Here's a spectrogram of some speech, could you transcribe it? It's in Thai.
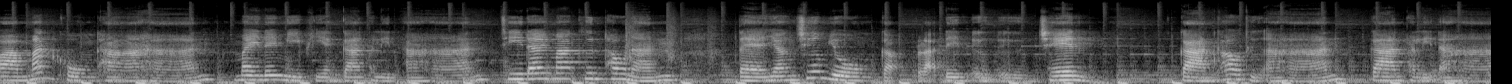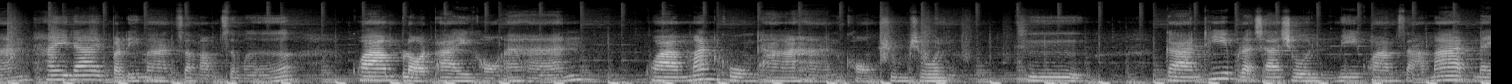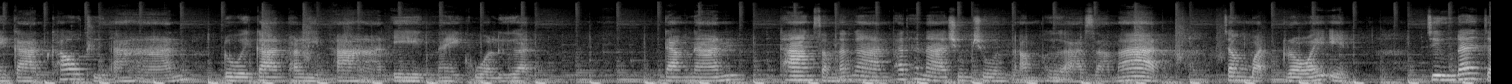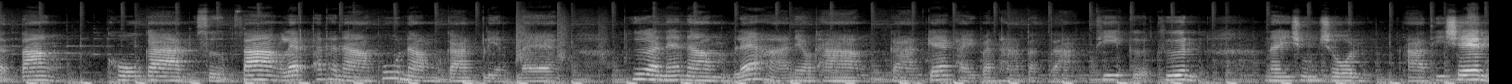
ความมั่นคงทางอาหาร ไม่ได้มีเพียงการผลิตอาหารที่ได้มากขึ้นเท่านั้น แต่ยังเชื่อมโยงกับประเด็นอื่นๆ เช่น การเข้าถึงอาหาร การผลิตอาหารให้ได้ปริมาณสม่ำเสมอ ความปลอดภัยของอาหาร ความมั่นคงทางอาหารของชุมชน คือ การที่ประชาชนมีความสามารถในการเข้าถึงอาหาร โดยการผลิตอาหารเองในครัวเรือน ดังนั้น ทางสำนักงานพัฒนาชุมชนอำเภออาจสามารถ จังหวัดร้อยเอ็ดจึงได้จัดตั้งโครงการเสริมสร้างและพัฒนาผู้นำการเปลี่ยนแปลง เพื่อแนะนำและหาแนวทาง การแก้ไขปัญหาต่างๆ ที่เกิดขึ้น ในชุมชน อาทิเช่น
